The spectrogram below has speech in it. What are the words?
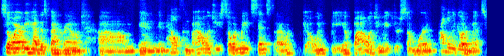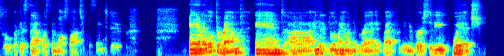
So I already had this background um, in, in health and biology. So it made sense that I would go and be a biology major somewhere and probably go to med school because that was the most logical thing to do. And I looked around and uh, ended up doing my undergrad at Radford University, which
